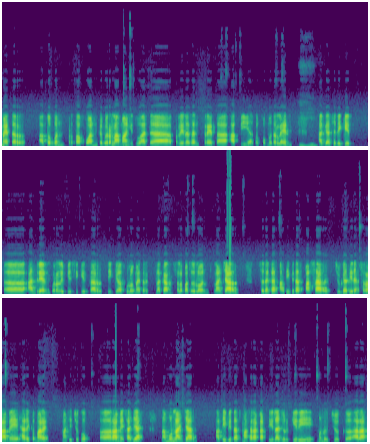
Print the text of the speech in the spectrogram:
meter atau pertokoan kebayoran lama itu ada perlintasan kereta api atau komuter lain, mm-hmm. agak sedikit uh, antrian, kurang lebih sekitar 30 meter ke belakang. Selepas itu lancar, sedangkan aktivitas pasar juga tidak seramai hari kemarin, masih cukup uh, ramai saja, namun lancar aktivitas masyarakat di lajur kiri menuju ke arah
